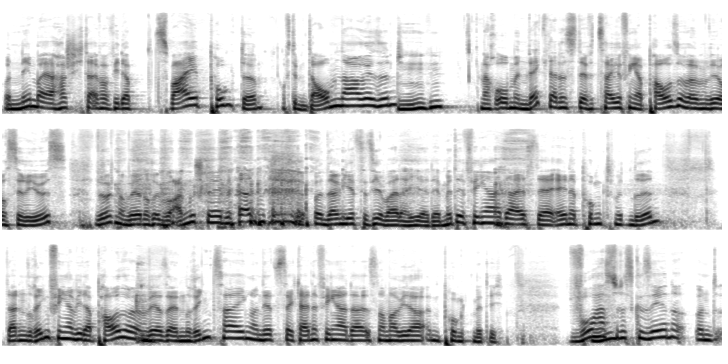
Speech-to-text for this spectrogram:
und nebenbei erhasche ich da einfach wieder zwei Punkte auf dem Daumennagel sind. Mhm. Nach oben hinweg, dann ist der Zeigefinger Pause, weil man will auch seriös wirken, man will ja noch irgendwo angestellt werden. Und dann geht es jetzt hier weiter. Hier, der Mittelfinger, da ist der eine Punkt mittendrin. Dann Ringfinger wieder Pause, weil man will ja seinen Ring zeigen. Und jetzt der kleine Finger, da ist nochmal wieder ein Punkt mittig. Wo hast du das gesehen? Und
